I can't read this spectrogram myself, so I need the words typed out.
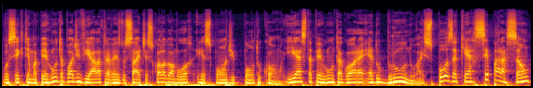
Você que tem uma pergunta pode enviá-la através do site escola do amor responde.com. E esta pergunta agora é do Bruno. A esposa quer separação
